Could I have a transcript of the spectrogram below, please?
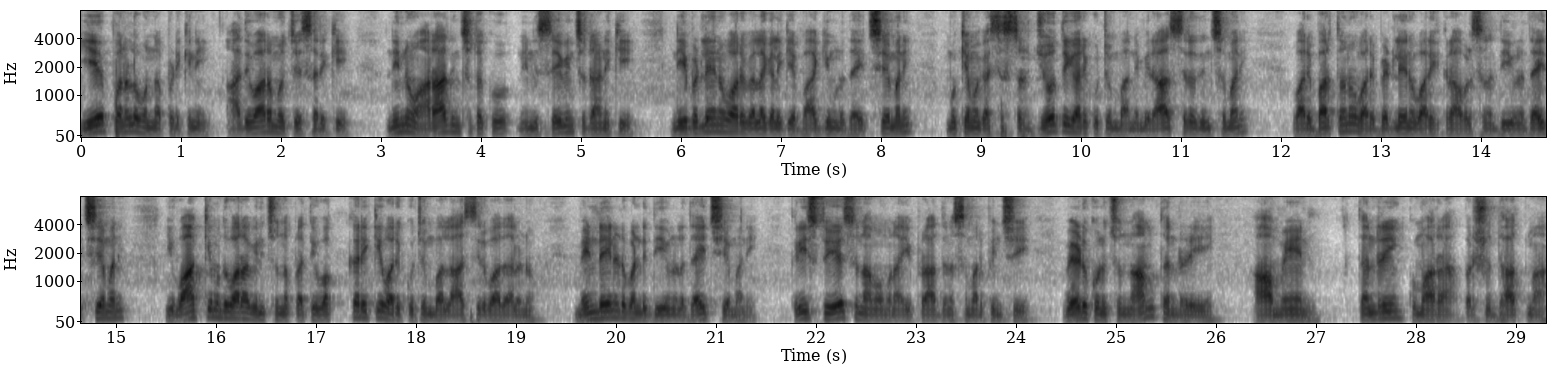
ఏ పనులు ఉన్నప్పటికీ ఆదివారం వచ్చేసరికి నిన్ను ఆరాధించుటకు నిన్ను సేవించడానికి నీ బిడ్డలైన వారు వెళ్ళగలిగే భాగ్యమును దయచేయమని ముఖ్యంగా సిస్టర్ జ్యోతి గారి కుటుంబాన్ని మీరు ఆశీర్వదించమని వారి భర్తను వారి బిడ్డలైన వారికి రావాల్సిన దీవెన దయచేయమని ఈ వాక్యము ద్వారా వినిచున్న ప్రతి ఒక్కరికి వారి కుటుంబాల ఆశీర్వాదాలను మెండైనటువంటి దీవెనలు దయచేయమని క్రీస్తు యేసునామమున ఈ ప్రార్థన సమర్పించి వేడుకొనుచున్నాం తండ్రి. ఆమెన్. తండ్రి కుమార పరిశుద్ధాత్మ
